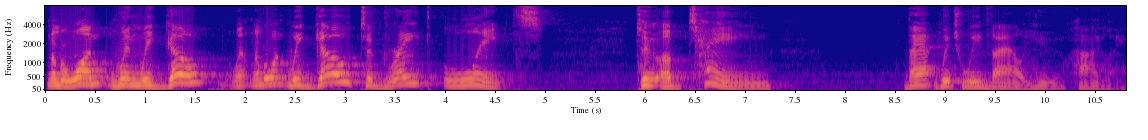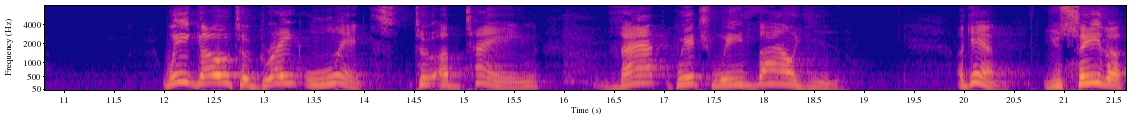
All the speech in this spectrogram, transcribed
Number one, when we go, well, number one, we go to great lengths to obtain that which we value highly. We go to great lengths to obtain that which we value. Again, you see the,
